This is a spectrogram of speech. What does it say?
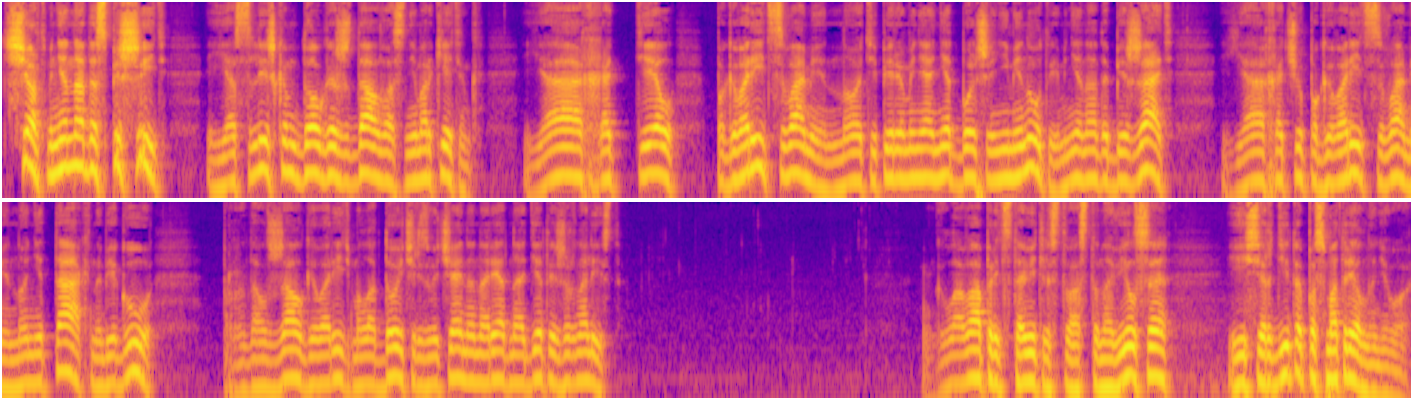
Черт, мне надо спешить! Я слишком долго ждал вас, не маркетинг. Я хотел поговорить с вами, но теперь у меня нет больше ни минуты, мне надо бежать. Я хочу поговорить с вами, но не так, на бегу!» Продолжал говорить молодой, чрезвычайно нарядно одетый журналист. Глава представительства остановился и сердито посмотрел на него.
